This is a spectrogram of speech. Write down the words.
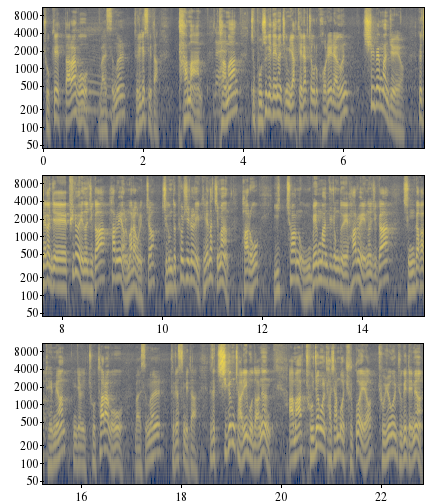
좋겠다라고 말씀을 드리겠습니다. 다만 네. 다만 지금 보시게 되면 지금 약 대략적으로 거래량은 700만 주예요. 그래서 제가 이제 필요 에너지가 하루에 얼마라고 그랬죠? 지금도 표시를 이렇게 해놨지만 바로 2,500만 주 정도의 하루 에너지가 증가가 되면 굉장히 좋다라고 말씀을 드렸습니다. 그래서 지금 자리보다는 아마 조정을 다시 한번 줄 거예요. 조정을 주게 되면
